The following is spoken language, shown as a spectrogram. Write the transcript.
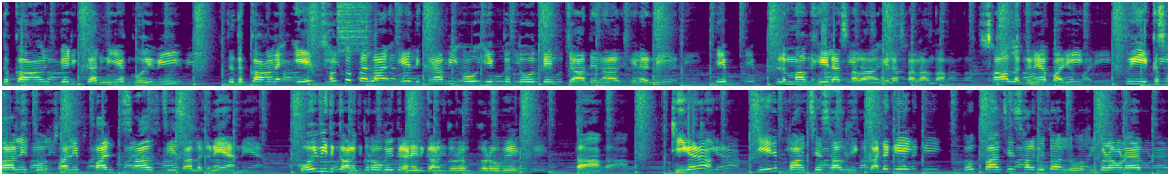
ਦੁਕਾਨ ਜਿਹੜੀ ਕਰਨੀ ਹੈ ਕੋਈ ਵੀ, ਤੇ ਦੁਕਾਨ ਇਹ ਸਭ ਤੋਂ ਪਹਿਲਾਂ ਇਹ ਦੇਖਣਾ ਵੀ ਉਹ 1 2 3 4 ਦੇ ਨਾਲ ਖੇਲ ਇਹ ਲੰਮਾ ਖੇਲ ਹੈ ਸਾਲਾਂ, ਖੇਲ ਹੈ ਸਾਲਾਂ ਦਾ। ਸਾਲ ਲੱਗਣੇ ਆ ਭਾਜੀ, ਕੋਈ 1 ਸਾਲ ਨਹੀਂ 2 ਸਾਲ ਨਹੀਂ 5 ਸਾਲ 6 ਸਾਲ ਲੱਗਣੇ ਆ। ਕੋਈ ਵੀ ਦੁਕਾਨ ਕਰੋਗੇ, ਕਰਿਆਨੇ ਦੀ ਦੁਕਾਨ ਕਰੋਗੇ, ਤਾਂ। ਠੀਕ ਹੈ ਨਾ? ਜੇ 5-6 ਸਾਲ ਤੁਸੀਂ ਕੱਢ ਕੇ, ਤਾਂ 5-6 ਸਾਲ ਵਿੱਚ ਤੁਹਾਨੂੰ ਲੋਸ ਵੀ ਬੜਾ ਹੋਣਾ ਹੈ।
